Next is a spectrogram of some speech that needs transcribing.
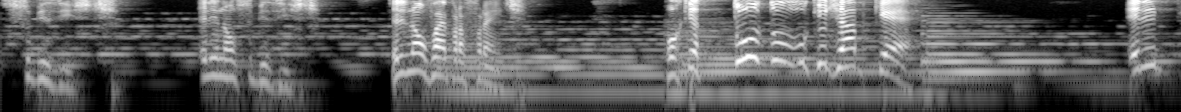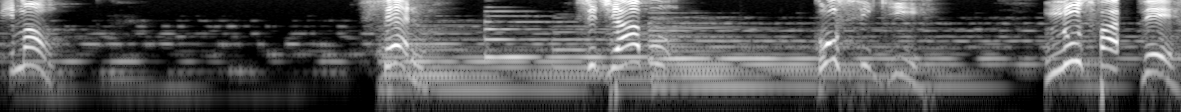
subsiste. Ele não subsiste. Ele não vai para frente. Porque tudo o que o diabo quer, ele, irmão, sério, se o diabo conseguir nos fazer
